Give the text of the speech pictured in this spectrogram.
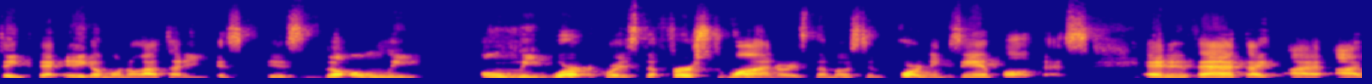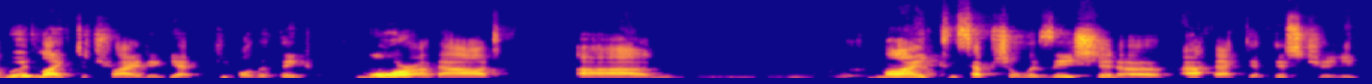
think that eiga monogatari is is the only only work or is the first one or is the most important example of this. And in fact i i, I would like to try to get people to think more about um, my conceptualization of affective history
